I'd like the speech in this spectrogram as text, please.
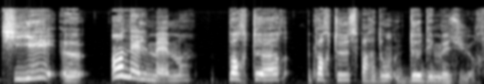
qui est euh, en elle-même porteur, porteuse pardon, de démesures.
